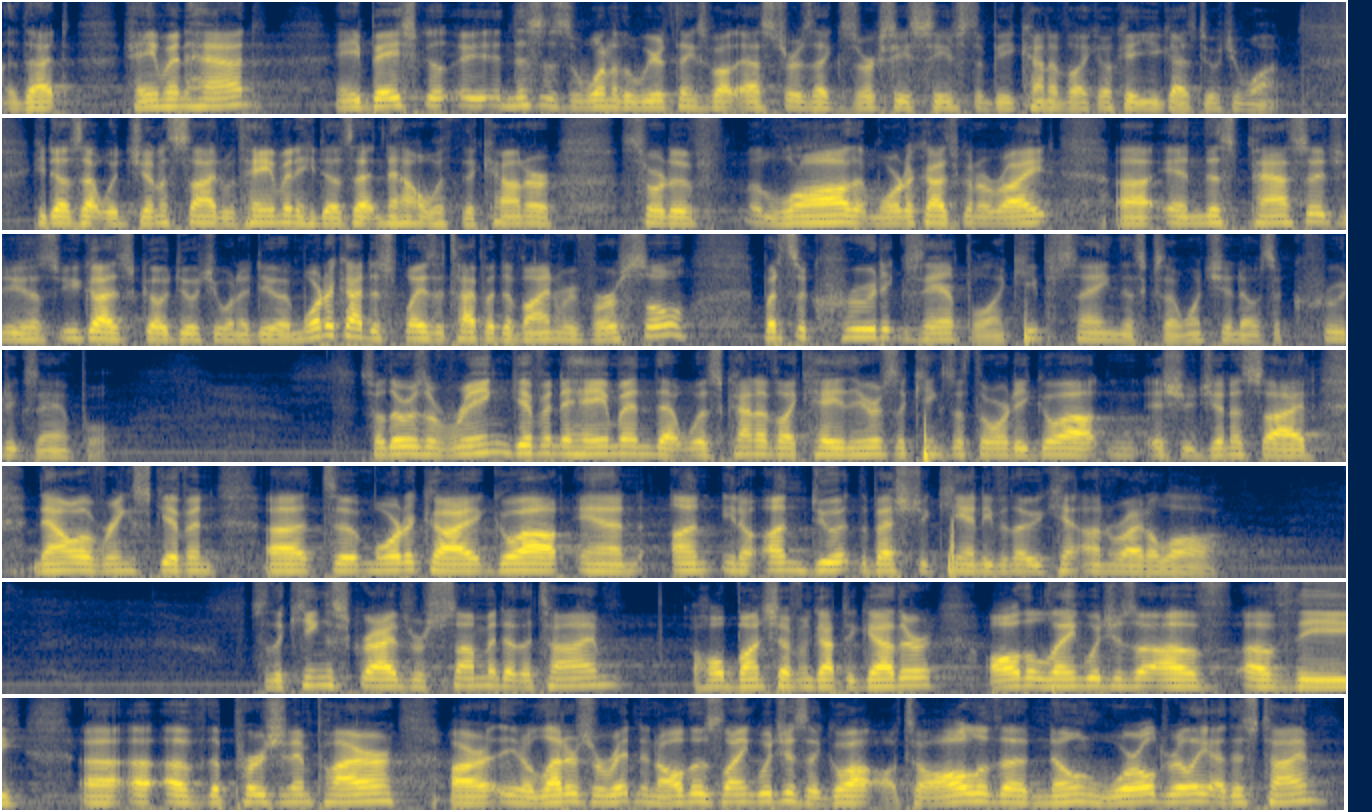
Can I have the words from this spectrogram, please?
that Haman had. And he basically, and this is one of the weird things about Esther, is like Xerxes seems to be kind of like, okay, you guys do what you want. He does that with genocide with Haman. He does that now with the counter sort of law that Mordecai is going to write uh, in this passage. And he says, you guys go do what you want to do. And Mordecai displays a type of divine reversal, but it's a crude example. I keep saying this because I want you to know it's a crude example. So there was a ring given to Haman that was kind of like, hey, here's the king's authority, go out and issue genocide. Now a ring's given uh, to Mordecai, go out and un, you know, undo it the best you can, even though you can't unwrite a law. So the king's scribes were summoned at the time. A whole bunch of them got together. All the languages of, of, the, uh, of the Persian Empire are, you know, letters are written in all those languages that go out to all of the known world, really, at this time.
